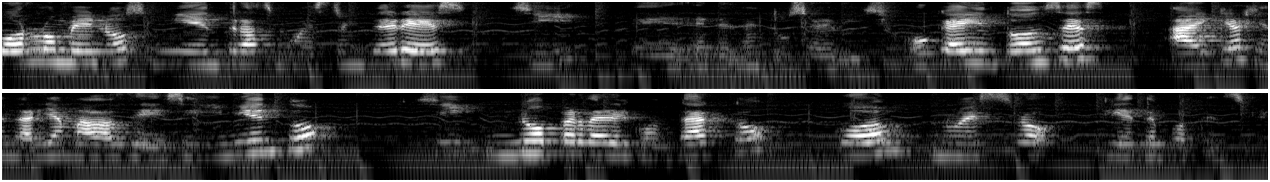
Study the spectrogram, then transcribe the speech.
por lo menos mientras muestra interés ¿sí? Eh, en, tu servicio. Entonces hay que agendar llamadas de seguimiento, ¿sí? no perder el contacto con nuestro cliente potencial.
